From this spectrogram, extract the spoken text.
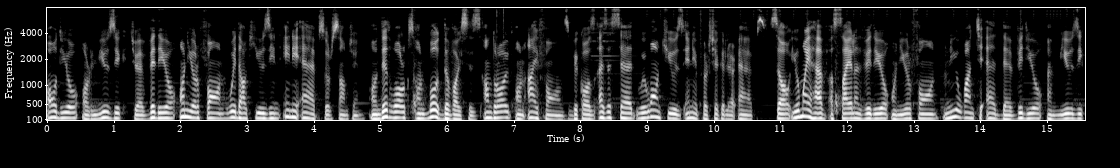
audio or music to a video on your phone without using any apps or something. And that works on both devices, Android and iPhones because as I said we won't use any particular apps. So you might have a silent video on your phone and you want to add the video and music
